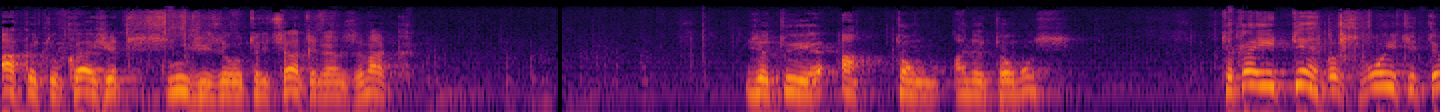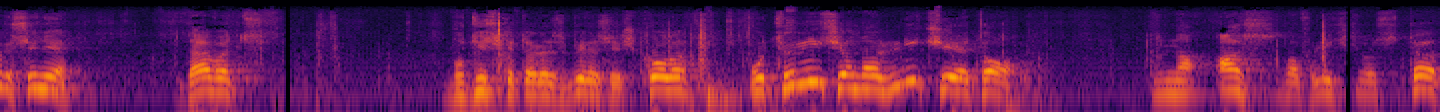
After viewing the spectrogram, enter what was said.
А като кажат служи за отрицателен знак, зато е атом, а не томус, така и те в своите търсения дават буддийската, разбира се, школа, отрича наличието на аз в личността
